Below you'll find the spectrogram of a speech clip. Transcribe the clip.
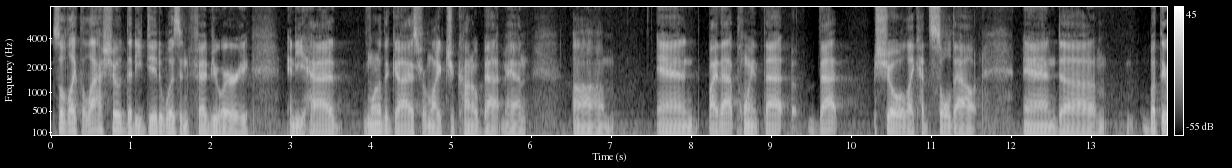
so like the last show that he did was in February and he had one of the guys from like Chicano Batman um and by that point that that show like had sold out and um but there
